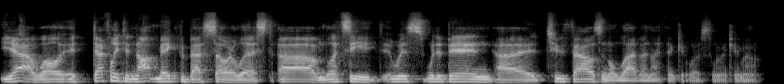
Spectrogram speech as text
yeah, well, it definitely did not make the bestseller list. Um, let's see, it was would have been uh, 2011, I think it was when it came out.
